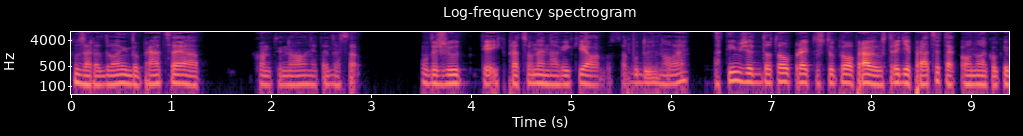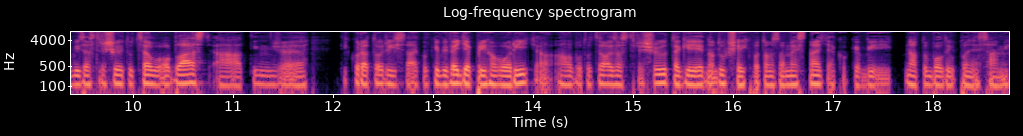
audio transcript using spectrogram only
sú zaradovaní do práce a kontinuálne teda sa udržujú tie ich pracovné navyky alebo sa budujú nové. A tým, že do toho projektu vstúpilo práve ústredie práce, tak ono ako keby zastrešuje tú celú oblasť a tým, že tí kurátori sa ako keby vedia prihovoriť alebo to celé zastrešujú, tak je jednoduchšie ich potom zamestnať, ako keby na to boli úplne sami.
